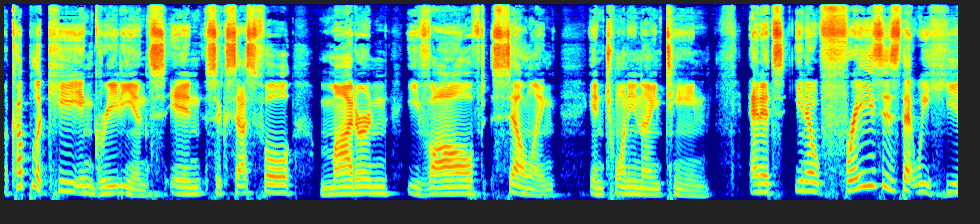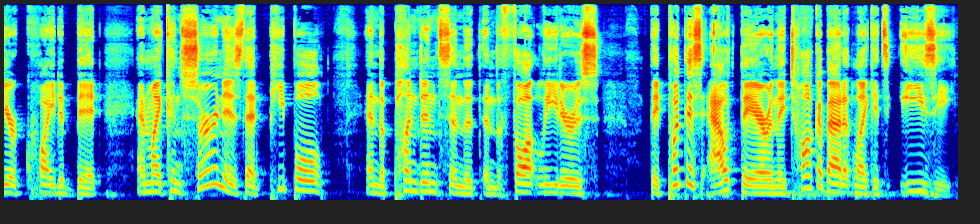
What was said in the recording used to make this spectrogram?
a couple of key ingredients in successful, modern, evolved selling in 2019. And it's, you know, phrases that we hear quite a bit. And my concern is that people and the pundits and the and the thought leaders, they put this out there and they talk about it like it's easy.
